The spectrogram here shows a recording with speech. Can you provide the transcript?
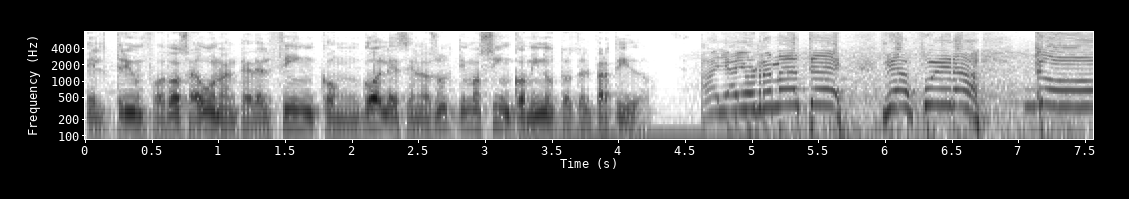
El triunfo 2 a 1 ante Delfín con goles en los últimos 5 minutos del partido. ¡Ahí hay un remate! ¡De afuera! ¡Gol!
